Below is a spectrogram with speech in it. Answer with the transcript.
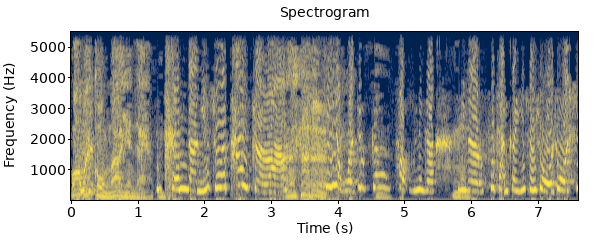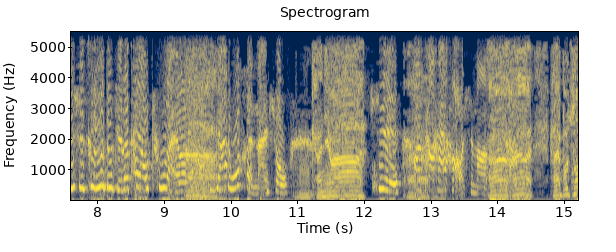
往外拱啊，现在。真的，您说的太准了。所以我就跟他那个嗯那个妇产科医生说，我说我时时刻刻都觉得他要出来了，他压得我很难受。嗯，看见吗？是啊，他还好是吗？啊，还还不错，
